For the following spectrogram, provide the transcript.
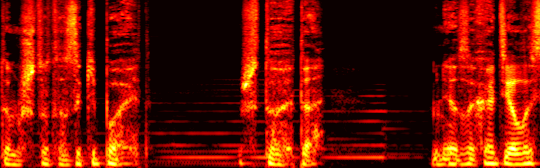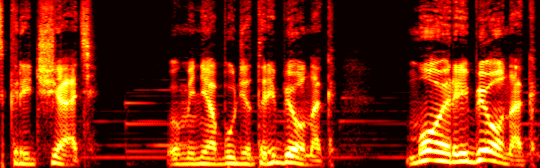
Там что-то закипает. Что это? Мне захотелось кричать. У меня будет ребенок. Мой ребенок!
